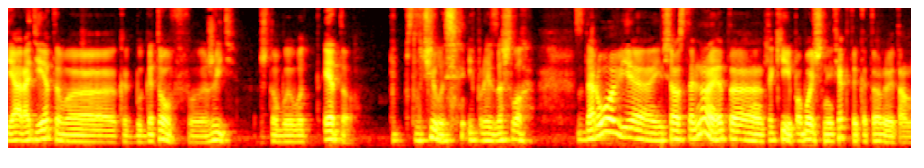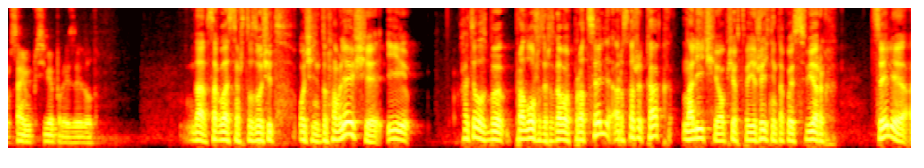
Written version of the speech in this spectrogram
Я ради этого как бы готов э, жить, чтобы вот это случилось и произошло. Здоровье и все остальное – это такие побочные эффекты, которые там сами по себе произойдут. Да, согласен, что звучит очень вдохновляюще. И хотелось бы продолжить разговор про цель. Расскажи, как наличие вообще в твоей жизни такой сверх цели,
